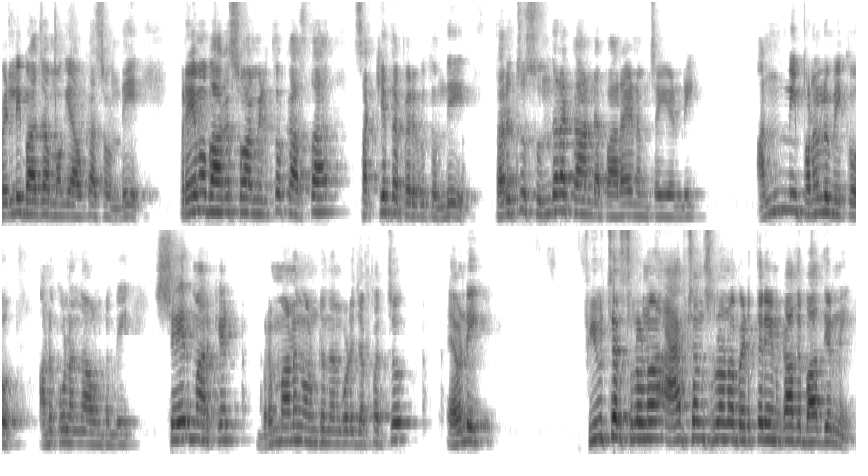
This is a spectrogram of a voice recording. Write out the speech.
పెళ్ళి బాజా మోగే అవకాశం ఉంది. ప్రేమ భాగస్వాములతో కాస్త సఖ్యత పెరుగుతుంది. తరచూ సుందరకాండ పారాయణం చేయండి. అన్ని పనులు మీకు అనుకూలంగా ఉంటుంది. షేర్ మార్కెట్ బ్రహ్మాండంగా ఉంటుందని కూడా చెప్పచ్చు. ఏమండి? ఫ్యూచర్స్లోనో ఆప్షన్స్లోనో పెడితే నేను కాదు బాధ్యుడిని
